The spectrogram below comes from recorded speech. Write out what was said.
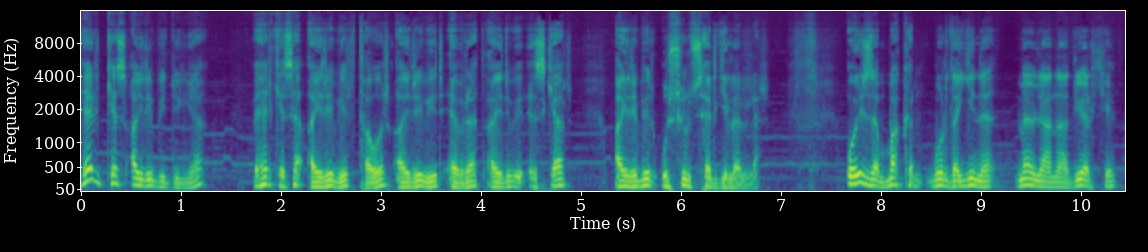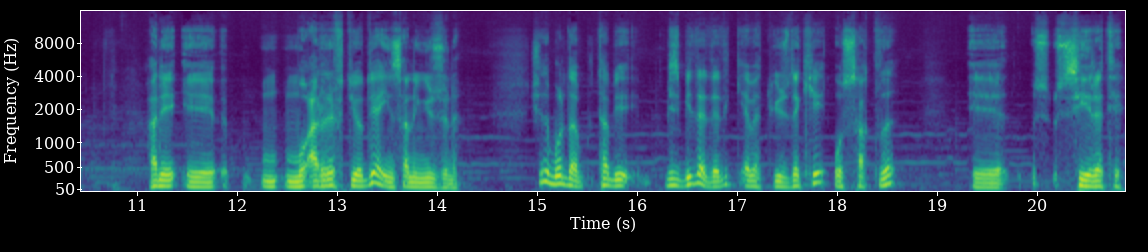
herkes ayrı bir dünya ve herkese ayrı bir tavır, ayrı bir evrat, ayrı bir eskar, ayrı bir usul sergilerler. O yüzden bakın burada yine Mevlana diyor ki hani e, muarrif diyordu ya insanın yüzüne. Şimdi burada tabi biz bir de dedik evet yüzdeki o saklı e, sireti,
